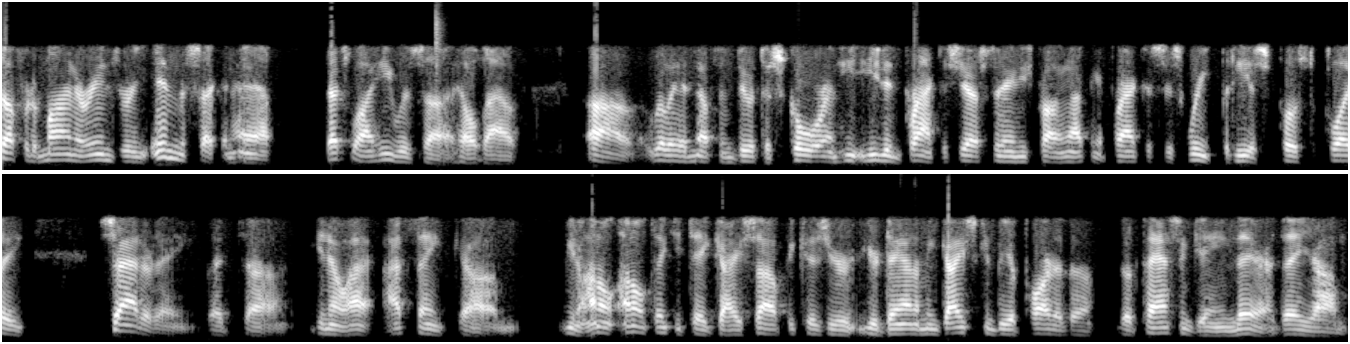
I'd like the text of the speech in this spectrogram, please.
suffered a minor injury in the second half. That's why he was uh, held out. Uh, really had nothing to do with the score, and he he didn't practice yesterday, and he's probably not going to practice this week. But he is supposed to play Saturday. But uh, you know, I I think um, you know I don't I don't think you take Guice out because you're you're down. I mean, Guice can be a part of the the passing game there. They um,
